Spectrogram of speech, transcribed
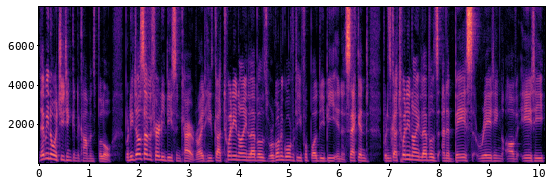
let me know what you think in the comments below. But he does have a fairly decent card, right? He's got 29 levels. We're going to go over to eFootball DB in a second, but he's got 29 levels and a base rating of 80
